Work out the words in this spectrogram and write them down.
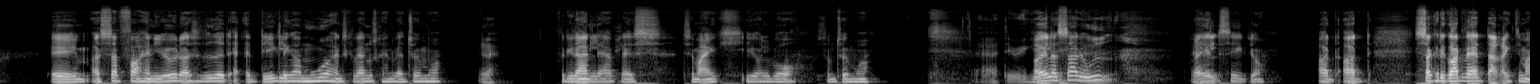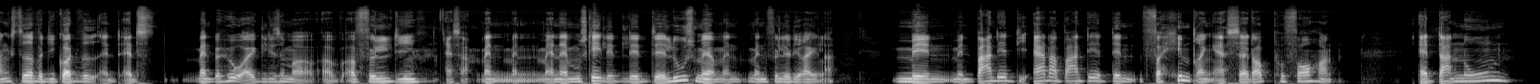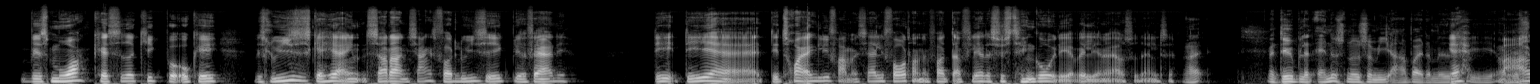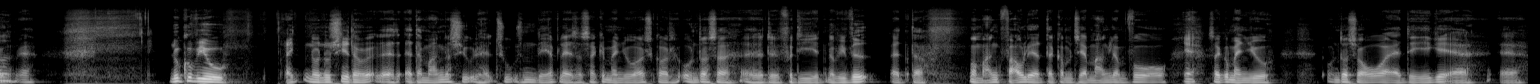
Øhm, og så får han i øvrigt også at vide, at, at det ikke længere er murer, han skal være, nu skal han være tømrer. Ja. Fordi der er en læreplads til Mike i Aalborg som tømrer. Ja, det er jo ikke... Og ellers så er det ud, reelt set jo. Og, og så kan det godt være, at der er rigtig mange steder, hvor de godt ved, at, at man behøver ikke ligesom at, at, at følge de... Altså, man, man, man er måske lidt, lidt øh, loose med, om man, man følger de regler. Men, men bare det, at de er der, bare det, at den forhindring er sat op på forhånd, at der er nogen, hvis mor kan sidde og kigge på, okay, hvis Louise skal herind, så er der en chance for, at Louise ikke bliver færdig. Det, det, er, det tror jeg ikke ligefrem er særlig fordrende for, at der er flere, der synes, det er en god idé at vælge en erhvervsuddannelse. Nej. Men det er jo blandt andet sådan noget, som I arbejder med Ja, i meget. organisation. Ja. Nu kunne vi jo, når nu siger der, at, der mangler 7.500 lærepladser, så kan man jo også godt undre sig, at, det, fordi at når vi ved, at der hvor mange faglærte, der kommer til at mangle om få år, Ja. så kan man jo undre sig over, at det ikke er, er,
